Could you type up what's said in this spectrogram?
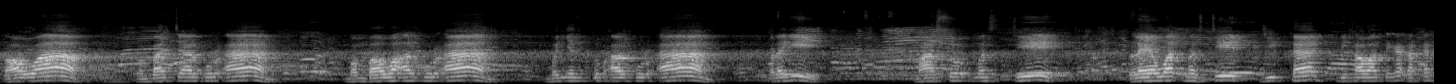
tawaf, membaca Al-Qur'an, membawa Al-Qur'an, menyentuh Al-Qur'an. Apa lagi? Masuk masjid, lewat masjid jika dikhawatirkan akan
